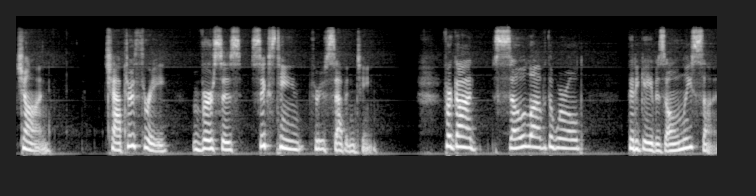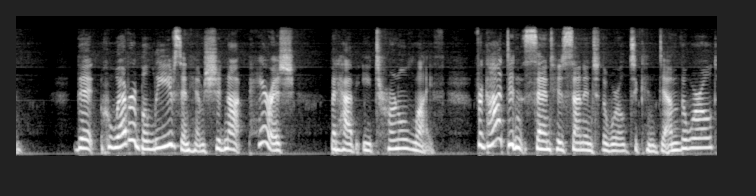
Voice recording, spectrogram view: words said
John chapter 3, verses 16 through 17. For God so loved the world that he gave his only Son, that whoever believes in him should not perish, but have eternal life. For God didn't send his Son into the world to condemn the world,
